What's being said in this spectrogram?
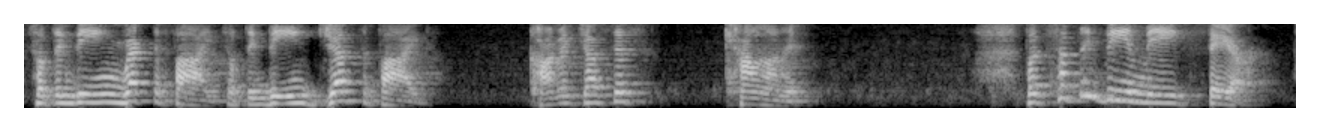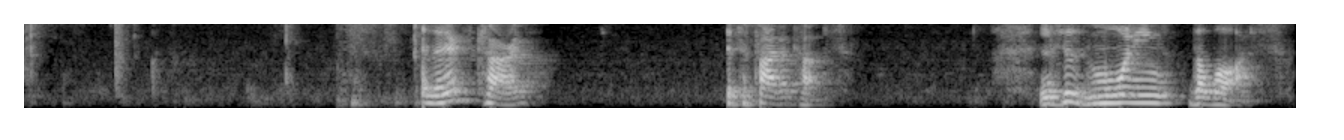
Something being rectified, something being justified. Karmic justice, count on it but something being made fair. And the next card is a Five of Cups. And this is mourning the loss.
